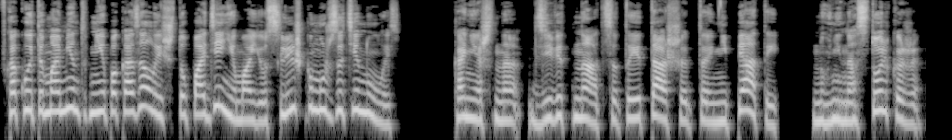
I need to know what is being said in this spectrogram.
В какой-то момент мне показалось, что падение мое слишком уж затянулось. Конечно, девятнадцатый этаж – это не пятый, но не настолько же.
